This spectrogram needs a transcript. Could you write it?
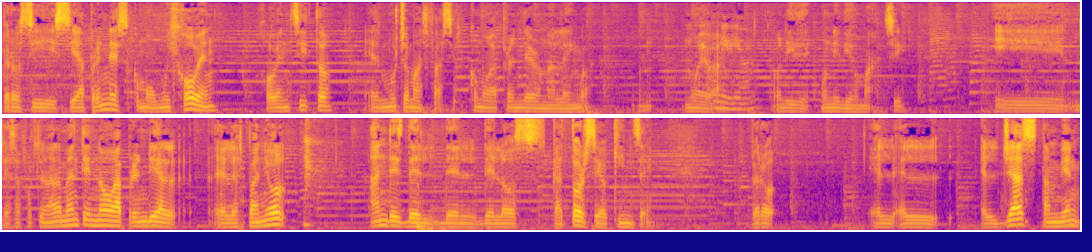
Pero si, si aprendes como muy joven, jovencito, es mucho más fácil como aprender una lengua nueva. Un idioma. Un, idioma, sí. Y desafortunadamente no aprendí el, el español antes del, del, de los 14 o 15. Pero el, el, el jazz también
